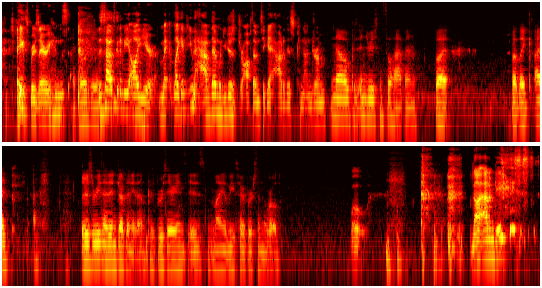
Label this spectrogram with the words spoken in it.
Thanks, Bruce Arians. I told you. This is how it's gonna be all year. Like, if you have them, would you just drop them to get out of this conundrum? No, because injuries can still happen. But, but like I, I there's a reason I didn't draft any of them because Bruce Arians is my least favorite person in the world. Whoa. Not Adam Gase.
